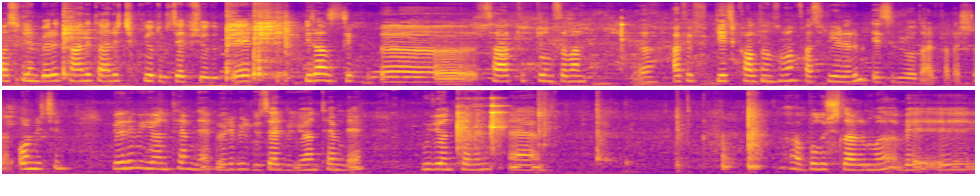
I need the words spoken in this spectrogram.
fasulyem böyle tane tane çıkıyordu. Güzel pişiyordu. Eğer birazcık e, saat tuttuğum zaman e, hafif geç kaldığım zaman fasulyelerim eziliyordu arkadaşlar. Onun için böyle bir yöntemle, böyle bir güzel bir yöntemle bu yöntemin e, buluşlarımı ve e,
